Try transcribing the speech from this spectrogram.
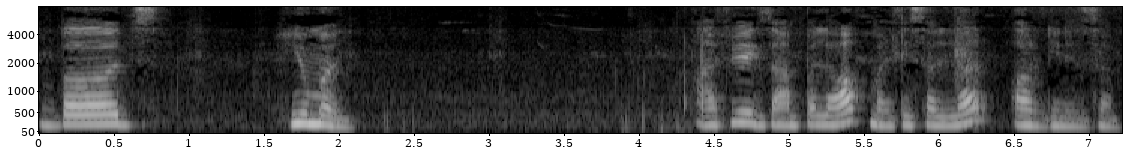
birds, human are few example of multicellular organism.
